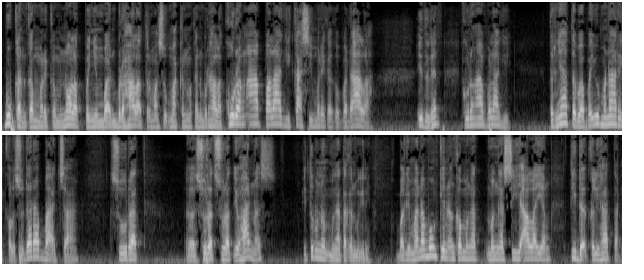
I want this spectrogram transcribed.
Bukankah mereka menolak penyembahan berhala termasuk makan-makan berhala? Kurang apa lagi kasih mereka kepada Allah? Itu kan? Kurang apa lagi? Ternyata Bapak Ibu menarik kalau saudara baca surat surat-surat Yohanes itu mengatakan begini. Bagaimana mungkin engkau mengasihi Allah yang tidak kelihatan,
